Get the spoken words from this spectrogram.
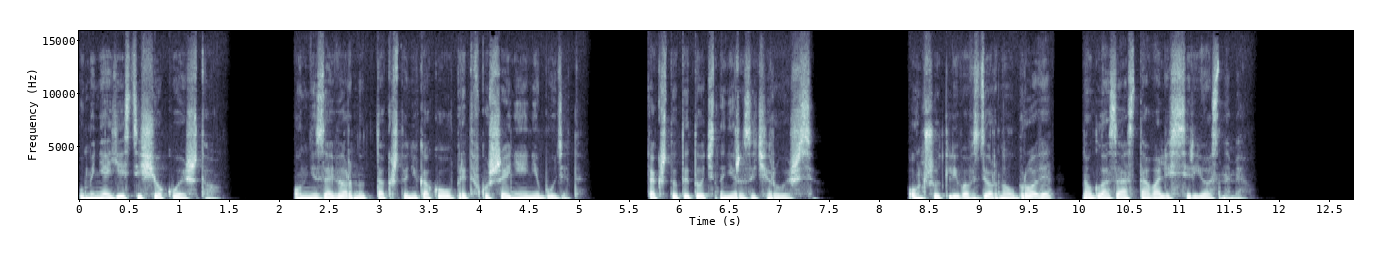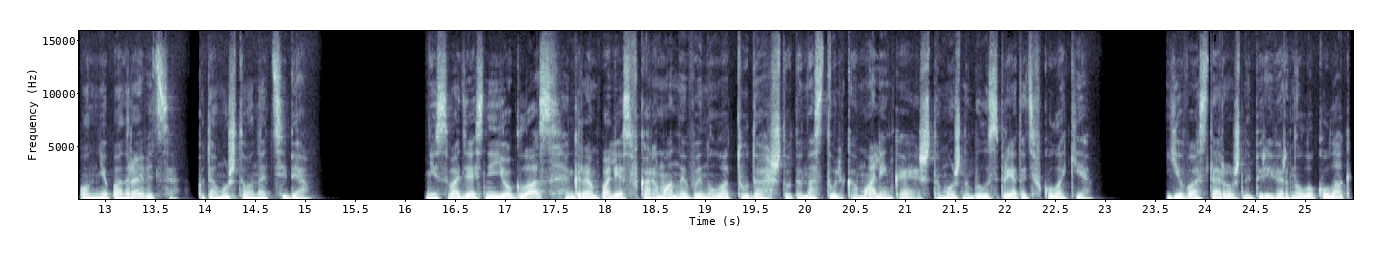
У меня есть еще кое-что. Он не завернут, так что никакого предвкушения не будет. Так что ты точно не разочаруешься. Он шутливо вздернул брови, но глаза оставались серьезными. Он мне понравится, потому что он от тебя. Не сводя с нее глаз, Грэм полез в карман и вынул оттуда что-то настолько маленькое, что можно было спрятать в кулаке. Ева осторожно перевернула кулак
